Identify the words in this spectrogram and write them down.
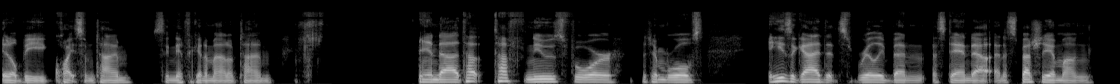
it'll be quite some time significant amount of time. And uh, t- tough news for the Timberwolves. He's a guy that's really been a standout, and especially among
